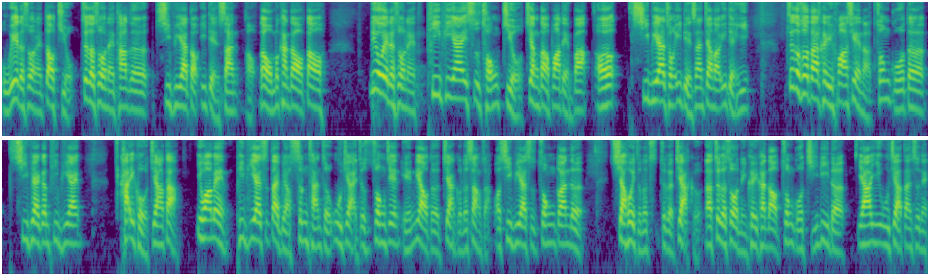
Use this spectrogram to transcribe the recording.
五月的时候呢，到九，这个时候呢，它的 CPI 到一点三。好，那我们看到到六月的时候呢，PPI 是从九降到八点八，而 CPI 从一点三降到一点一。这个时候，大家可以发现了，中国的 CPI 跟 PPI 开口加大。一方面，PPI 是代表生产者物价，也就是中间原料的价格的上涨，而 CPI 是终端的消费者的这个价格。那这个时候，你可以看到中国极力的压抑物价，但是呢，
